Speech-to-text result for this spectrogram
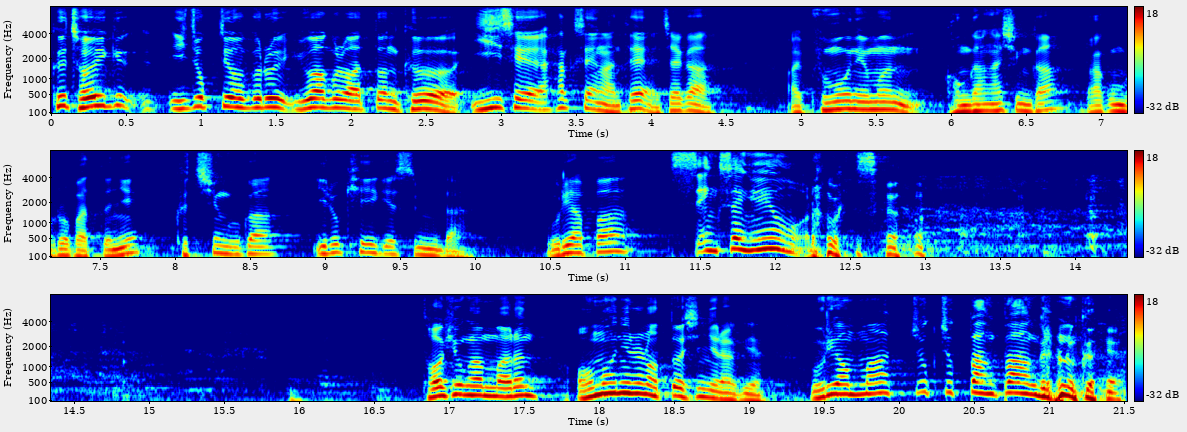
그 저희 이족 지역으로 유학을 왔던 그 2세 학생한테 제가 부모님은 건강하신가? 라고 물어봤더니 그 친구가 이렇게 얘기했습니다. 우리 아빠 쌩쌩해요. 라고 했어요. 더 흉한 말은 어머니는 어떠시냐라고 해요. 우리 엄마 쭉쭉 빵빵 그러는 거예요.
